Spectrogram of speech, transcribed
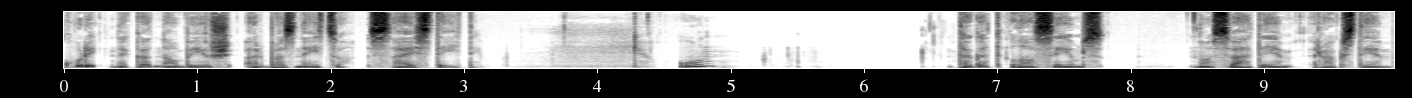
kuri nekad nav bijuši ar baznīcu saistīti. Un tagad lasījums no svētajiem rakstiem.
